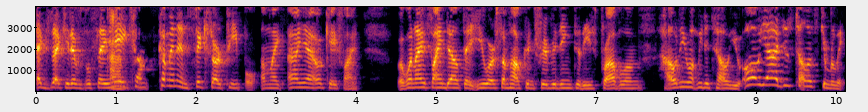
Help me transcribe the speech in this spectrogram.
executives will say, "Hey, uh-huh. come come in and fix our people." I'm like, "Oh yeah, okay, fine." But when I find out that you are somehow contributing to these problems, how do you want me to tell you? Oh yeah, just tell us, Kimberly.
